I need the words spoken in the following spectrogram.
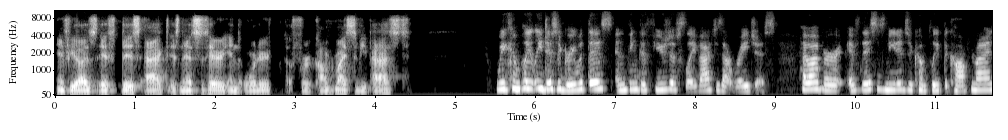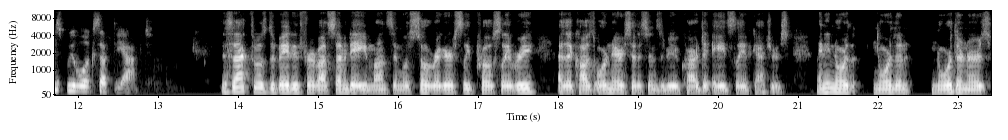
and feel as if this act is necessary in the order for compromise to be passed. We completely disagree with this and think the Fugitive Slave Act is outrageous. However, if this is needed to complete the compromise, we will accept the act. This act was debated for about seven to eight months and was so rigorously pro slavery as it caused ordinary citizens to be required to aid slave catchers. Many north- northern, Northerners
